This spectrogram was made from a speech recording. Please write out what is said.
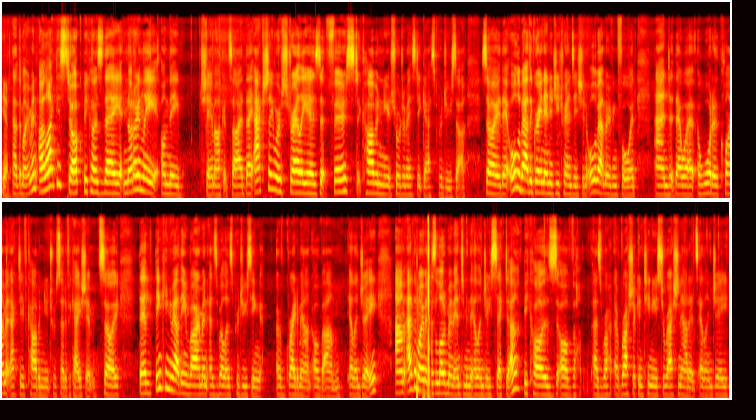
yep. at the moment. I like this stock because they not only on the share market side, they actually were Australia's first carbon neutral domestic gas producer. So they're all about the green energy transition, all about moving forward, and they were awarded climate active carbon neutral certification. So they're thinking about the environment as well as producing a great amount of um, LNG. Um, at the moment, there's a lot of momentum in the LNG sector because of as Ru- uh, Russia continues to ration out its LNG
